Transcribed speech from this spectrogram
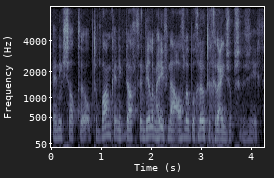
en ik zat eh, op de bank en ik dacht... En Willem heeft na afloop een grote grijns op zijn gezicht.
